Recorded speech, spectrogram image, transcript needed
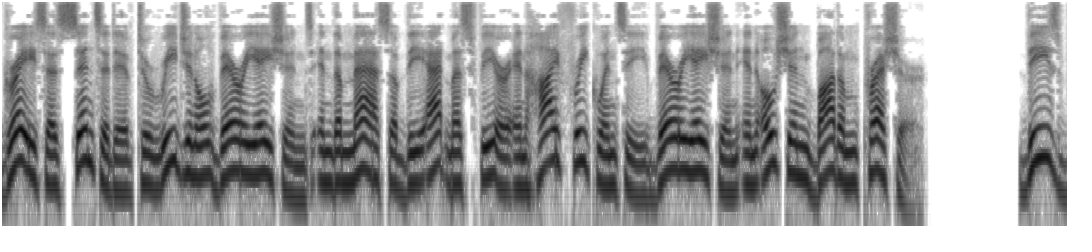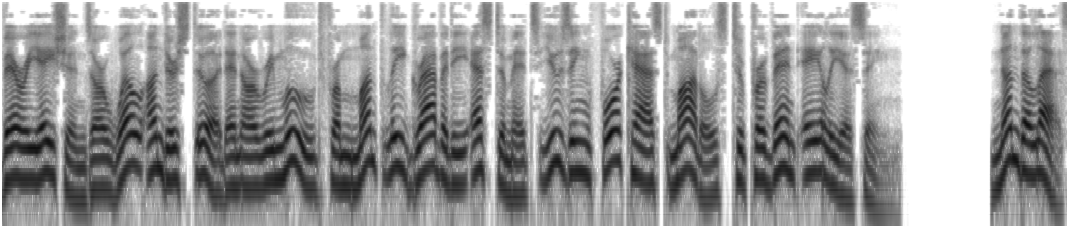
GRACE is sensitive to regional variations in the mass of the atmosphere and high-frequency variation in ocean bottom pressure. These variations are well understood and are removed from monthly gravity estimates using forecast models to prevent aliasing. Nonetheless,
